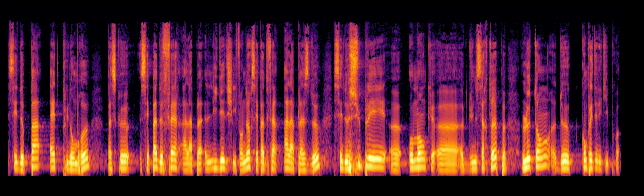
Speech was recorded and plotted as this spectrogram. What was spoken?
c'est de ne pas être plus nombreux, parce que c'est pas de faire à la l'idée de chez eFounder, c'est pas de faire à la place d'eux, c'est de suppléer au manque d'une startup le temps de compléter l'équipe. Quoi.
